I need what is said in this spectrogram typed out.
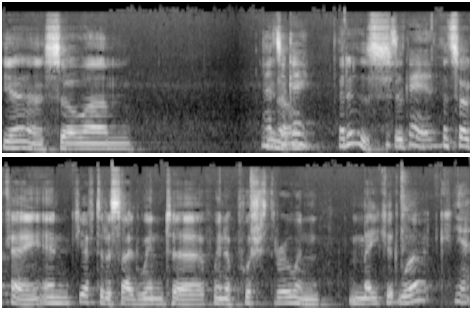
Yeah, so um, you That's know, okay. It is. It's It- okay. it's okay, and you have to decide when to when to push through and make it work, Yeah,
